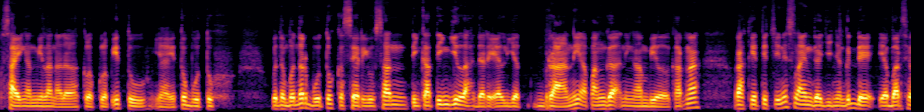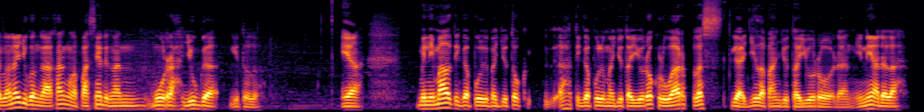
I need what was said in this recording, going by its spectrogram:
saingan Milan adalah klub-klub itu ya itu butuh bener-bener butuh keseriusan tingkat tinggi lah dari Elliot. Berani apa enggak nih ngambil? Karena Rakitic ini selain gajinya gede ya Barcelona juga nggak akan ngelepasnya dengan murah juga gitu loh. Ya minimal 35 juta ah 35 juta euro keluar plus gaji 8 juta euro. Dan ini adalah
